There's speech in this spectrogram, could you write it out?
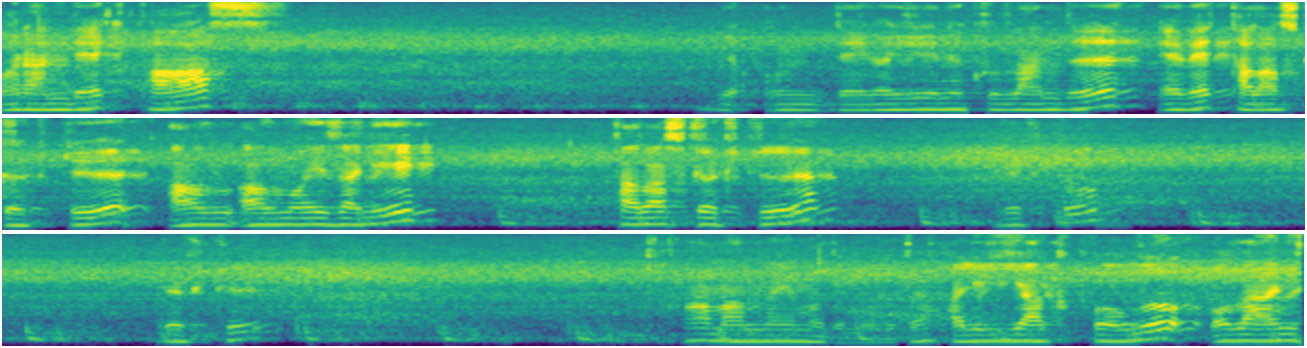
Orandek pas. Degajını kullandı. Evet Talas Göktü. Al Almoez Ali. Talas Göktü. Göktü. Göktü. Tam anlayamadım orada. Halil Yakupoğlu. Olani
